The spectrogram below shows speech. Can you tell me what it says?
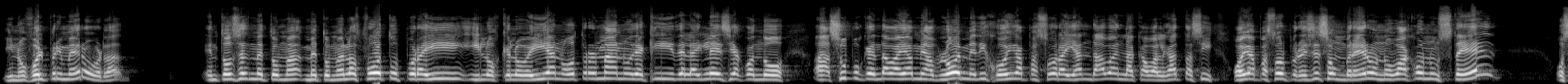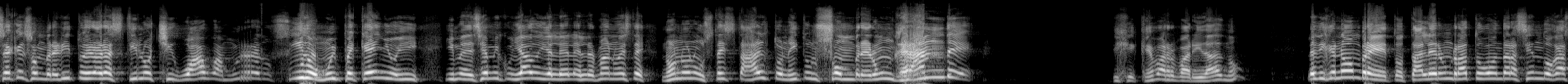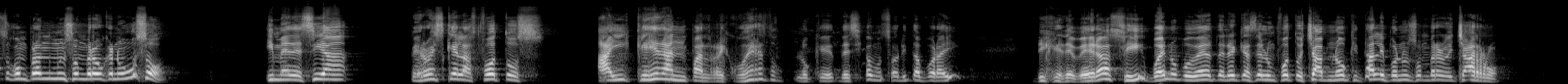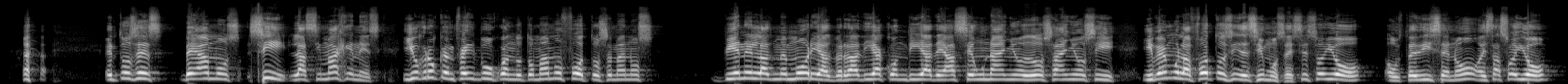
Y no fue el primero, ¿verdad? Entonces me, tomé las fotos por ahí y los que lo veían, otro hermano de aquí, de la iglesia, cuando supo que andaba allá, me habló y me dijo, oiga, pastor, allá andaba en la cabalgata así. Oiga, pastor, pero ese sombrero no va con usted. O sea que el sombrerito era, estilo chihuahua, muy reducido, muy pequeño. Y, me decía mi cuñado y el, hermano este, no, no, no, usted está alto, necesita un sombrerón grande. Dije, qué barbaridad, ¿no? Le dije, no, hombre, total, era un rato voy a andar haciendo gasto comprándome un sombrero que no uso. Y me decía, pero es que las fotos ahí quedan para el recuerdo, lo que decíamos ahorita por ahí. Dije, ¿de veras? Sí, bueno, pues voy a tener que hacerle un Photoshop, ¿no? Quitarle y poner un sombrero de charro. Entonces, veamos, sí, las imágenes. Y yo creo que en Facebook, cuando tomamos fotos, hermanos, vienen las memorias, ¿verdad? Día con día de hace un año, dos años, y, y vemos las fotos y decimos, ese soy yo. O usted dice, no, esa soy yo.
